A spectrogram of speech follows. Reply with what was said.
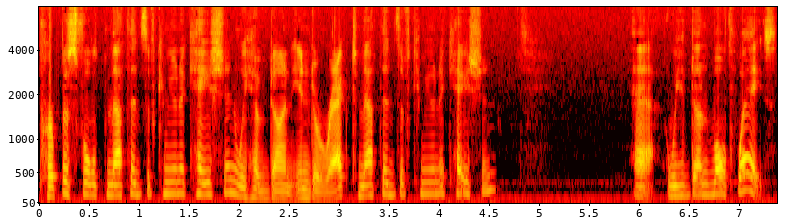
purposeful methods of communication, we have done indirect methods of communication. Uh, we have done both ways.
